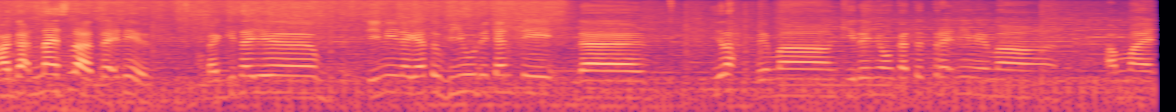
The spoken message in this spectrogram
agak nice lah track dia. Bagi saya sini lagi satu view dia cantik dan Yalah, memang kiranya orang kata track ni memang amat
